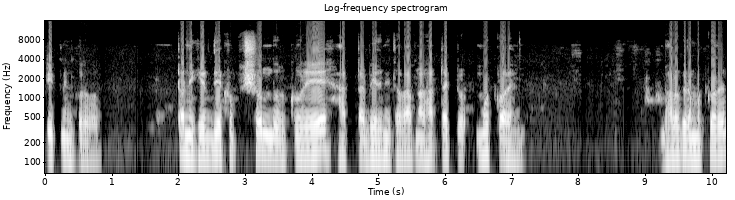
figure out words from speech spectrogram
ট্রিটমেন্ট করব। টনিকেট দিয়ে খুব সুন্দর করে হাতটা বেঁধে নিতে হবে। আপনার হাতটা একটু মোট করেন। ভালো করে মোট করেন।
